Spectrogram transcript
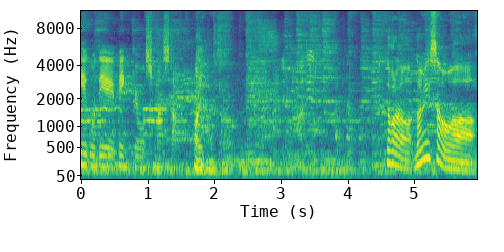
い、英語で勉強しました。はい。はいだからナミさんは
